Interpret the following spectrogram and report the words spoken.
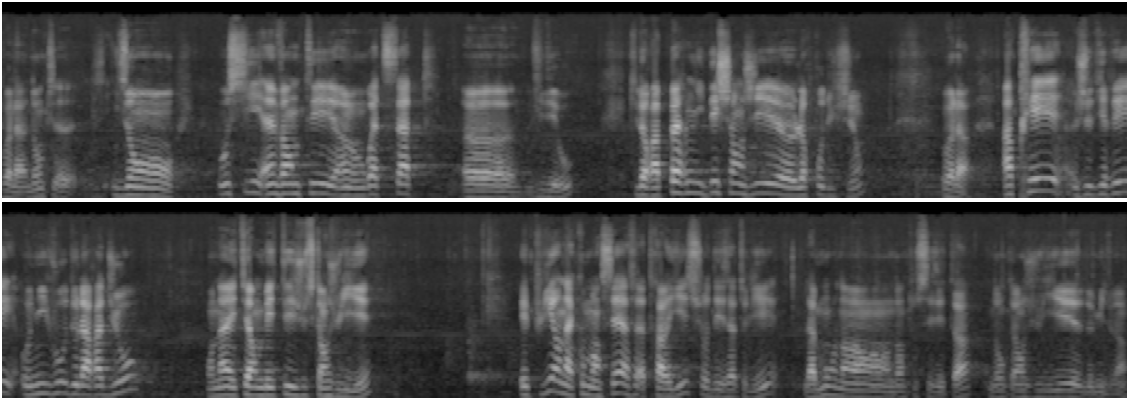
voilà, donc euh, ils ont aussi inventé un WhatsApp euh, vidéo qui leur a permis d'échanger euh, leur production. Voilà. Après, je dirais, au niveau de la radio, on a été embêté jusqu'en juillet. Et puis, on a commencé à travailler sur des ateliers l'amour dans, tous ses états, donc en juillet 2020.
